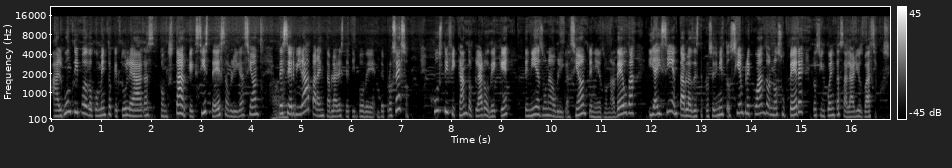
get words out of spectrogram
algún tipo de documento que tú le hagas constar que existe esa obligación, Ah, te servirá para entablar este tipo de, de proceso, justificando, claro, de que tenías una obligación, tenías una deuda, y ahí sí entablas de este procedimiento, siempre y cuando no supere los 50 salarios básicos.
